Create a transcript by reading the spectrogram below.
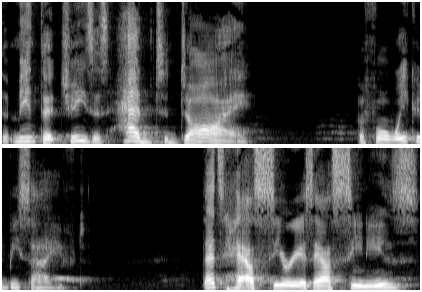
that meant that Jesus had to die before we could be saved. That's how serious our sin is.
